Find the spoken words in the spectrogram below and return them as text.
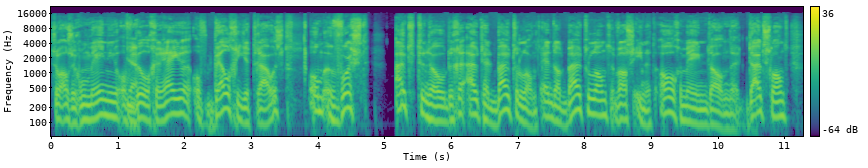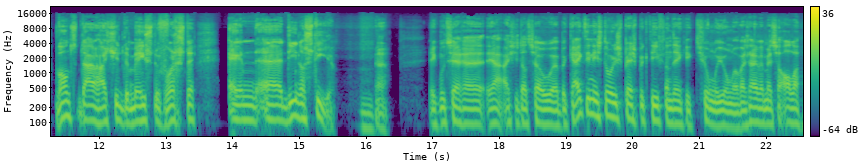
zoals Roemenië of ja. Bulgarije of België trouwens, om een vorst uit te nodigen uit het buitenland. En dat buitenland was in het algemeen dan uh, Duitsland, want daar had je de meeste vorsten en uh, dynastieën. Ja. ik moet zeggen, ja, als je dat zo eh, bekijkt in historisch perspectief, dan denk ik, jongen, jongen, waar zijn we met z'n allen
